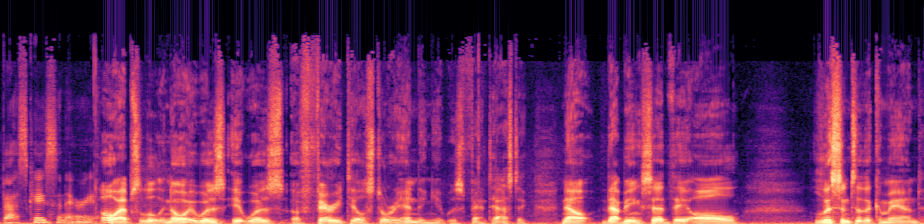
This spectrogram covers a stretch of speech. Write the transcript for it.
best case scenario Oh, absolutely. No, it was it was a fairy tale story ending. It was fantastic. Now, that being said, they all listened to the command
